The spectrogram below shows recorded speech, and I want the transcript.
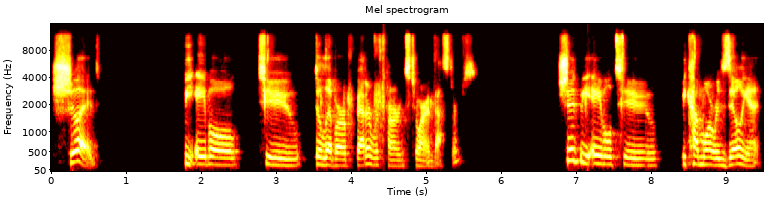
should be able to deliver better returns to our investors, should be able to become more resilient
